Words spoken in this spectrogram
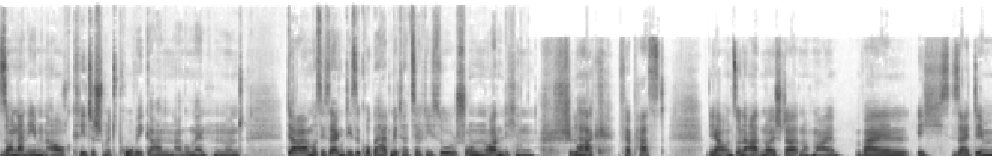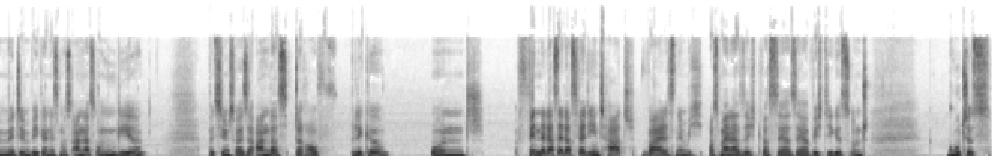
sondern eben auch kritisch mit pro-veganen Argumenten. Und da muss ich sagen, diese Gruppe hat mir tatsächlich so schon einen ordentlichen Schlag verpasst. Ja, und so eine Art Neustart nochmal, weil ich seitdem mit dem Veganismus anders umgehe, beziehungsweise anders darauf blicke und finde, dass er das verdient hat, weil es nämlich aus meiner Sicht was sehr, sehr Wichtiges und Gutes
